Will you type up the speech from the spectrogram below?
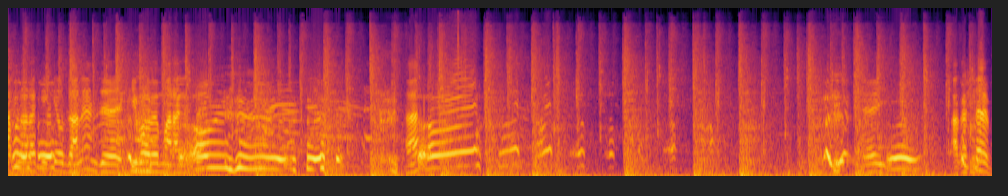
আপনারা কি কেউ জানেন যে কীভাবে মারা গেছে? হ্যাঁ? এই আকাশ সাহেব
